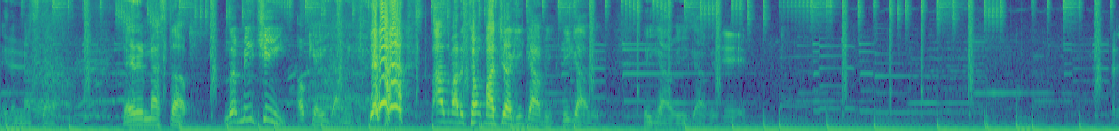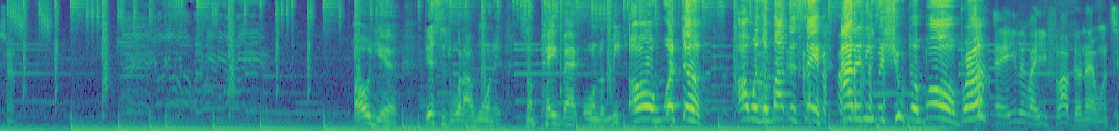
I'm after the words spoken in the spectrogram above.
They done messed up. They done messed up. Lamichi. Okay, he got me. I was about to talk my junk. He got me. He got me. He got me. He got me. Yeah. Oh yeah, this is what I wanted. Some payback on the meat. Oh, what the? I was about to say I didn't even shoot the ball, bruh. Hey, he looked like he flopped on that one. too.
